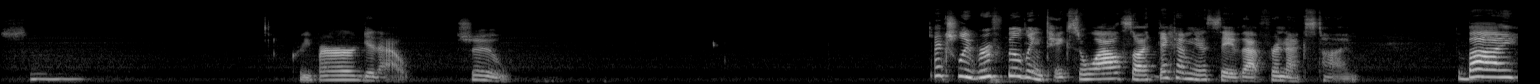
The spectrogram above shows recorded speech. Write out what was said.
So, creeper, get out. Shoo. Actually, roof building takes a while, so I think I'm going to save that for next time. Goodbye.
